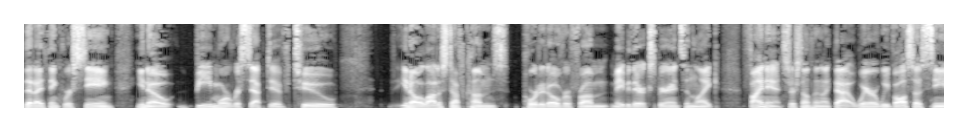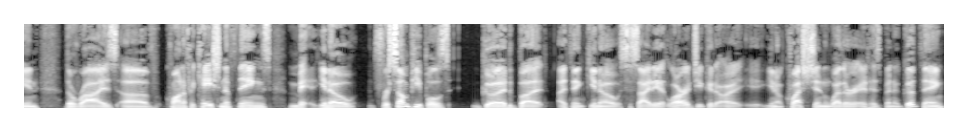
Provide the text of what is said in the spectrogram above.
that I think we're seeing, you know, be more receptive to, you know, a lot of stuff comes ported over from maybe their experience in like finance or something like that, where we've also seen the rise of quantification of things. You know, for some people's good, but I think, you know, society at large, you could, uh, you know, question whether it has been a good thing.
